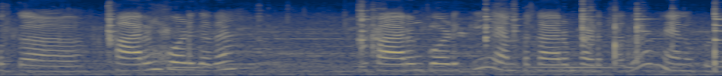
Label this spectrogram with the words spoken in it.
ఒక కారం కోడి కదా. కారం కోడికి ఎంత కారం పడుతుందో నేను ఇప్పుడు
